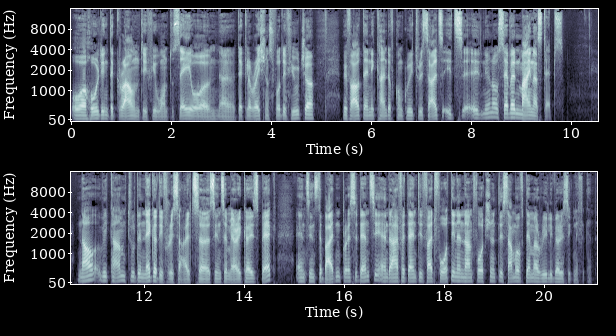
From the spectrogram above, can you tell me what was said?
or holding the ground, if you want to say, or uh, declarations for the future without any kind of concrete results. It's, uh, you know, seven minor steps. Now we come to the negative results uh, since America is back and since the Biden presidency, and I have identified 14, and unfortunately, some of them are really very significant.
